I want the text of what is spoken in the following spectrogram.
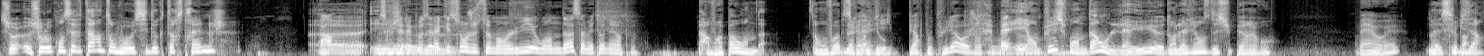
Sur, euh, sur le concept art, on voit aussi Doctor Strange. Ah, Euh, Parce que j'allais poser la euh, question justement. Lui et Wanda, ça m'étonnait un peu. bah, on voit pas Wanda. On voit Parce Black qu'elle est Widow. hyper populaire aujourd'hui. Bah, et en plus, Wanda, on l'a eu euh, dans l'Alliance des super-héros. Bah ouais. Ouais, sais c'est bizarre.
